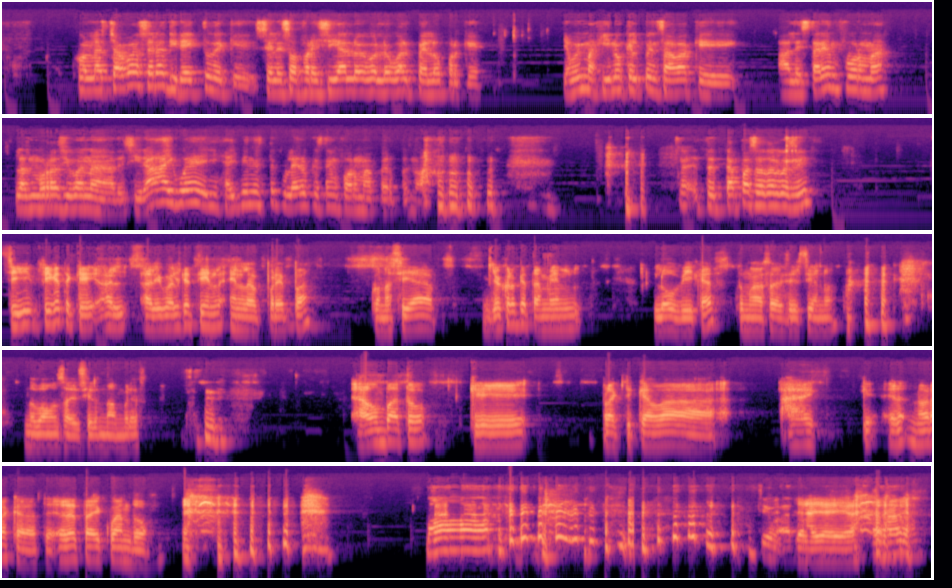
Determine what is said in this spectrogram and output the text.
con las chavas era directo de que se les ofrecía luego, luego al pelo, porque yo me imagino que él pensaba que al estar en forma, las morras iban a decir, ay, güey, ahí viene este culero que está en forma, pero pues no. ¿Te, te ha pasado algo así? Sí, fíjate que al, al igual que en, en la prepa, conocía, yo creo que también lo ubicas, tú me vas a decir sí o no, no vamos a decir nombres, a un vato que practicaba, ay, que era, no era karate, era taekwondo. Ah. Qué ya, ya, ya.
